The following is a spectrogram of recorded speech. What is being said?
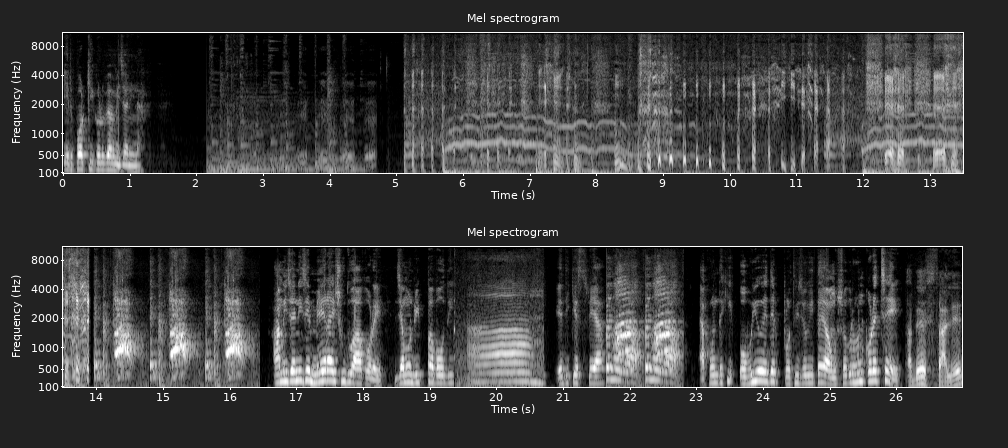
এরপর কি করবে আমি জানি না। আমি জানি যে মেয়েরাই শুধু আ করে যেমন রিপ্পা বৌদি এদিকে শ্রেয়া এখন দেখি অভিও এদের প্রতিযোগিতায় অংশগ্রহণ করেছে अबे साले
